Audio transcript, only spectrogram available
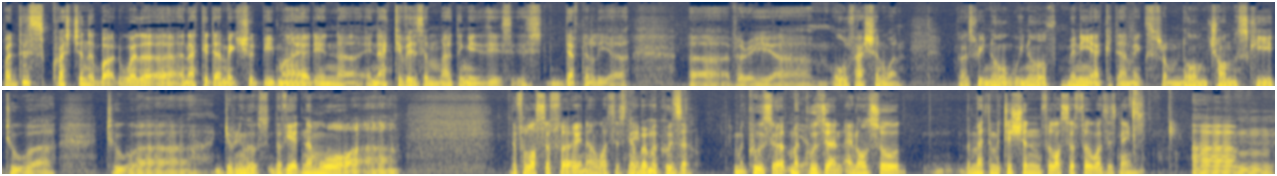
But this question about whether uh, an academic should be mired in uh, in activism, I think is is definitely a, a very uh, old-fashioned one, because we know we know of many academics from Noam Chomsky to uh, to uh, during the, the Vietnam War, uh, the philosopher, you know, what's his Herbert name? Marcuse. Marcuse, Marcuse, yeah. and, and, also the mathematician, philosopher, what's his name? Um,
